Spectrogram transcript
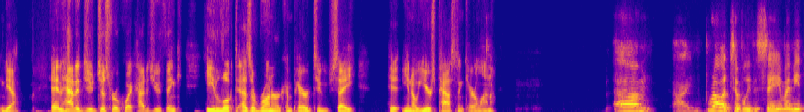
Yeah. And how did you, just real quick, how did you think he looked as a runner compared to, say, you know, years past in Carolina? Um, uh, relatively the same. I mean,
